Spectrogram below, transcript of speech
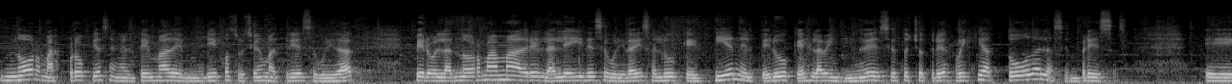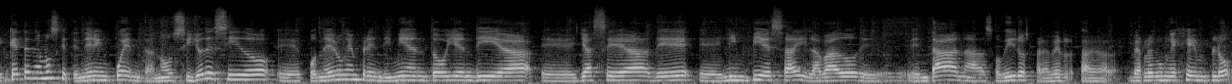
normas propias en el tema de minería y construcción en materia de seguridad, pero la norma madre, la ley de seguridad y salud que tiene el Perú, que es la 29783, rige a todas las empresas. Eh, ¿Qué tenemos que tener en cuenta? No? Si yo decido poner un emprendimiento hoy en día, ya sea de limpieza y lavado de ventanas o vidrios, para, ver, para verlo en un ejemplo,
